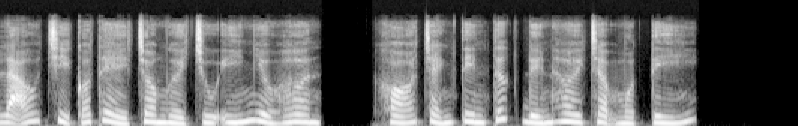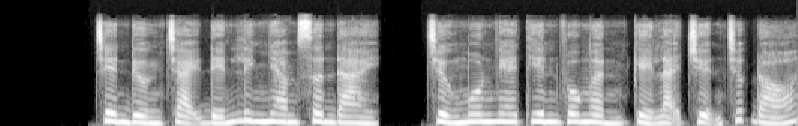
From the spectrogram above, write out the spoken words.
Lão chỉ có thể cho người chú ý nhiều hơn, khó tránh tin tức đến hơi chậm một tí. Trên đường chạy đến Linh Nham Sơn Đài, Trường môn nghe Thiên Vô Ngần kể lại chuyện trước đó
